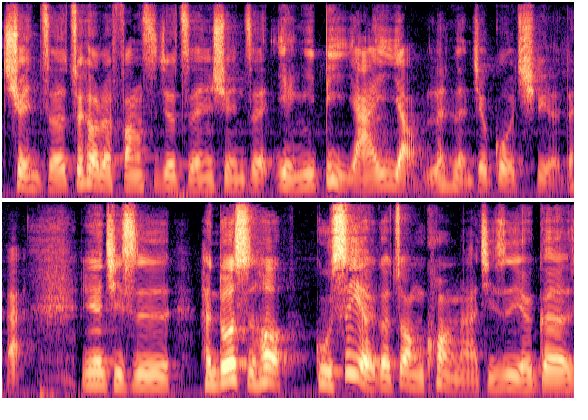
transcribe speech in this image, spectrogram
选择最后的方式，就只能选择眼一闭、牙一咬，忍忍就过去了，对吧？因为其实很多时候股市有一个状况啊，其实有个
